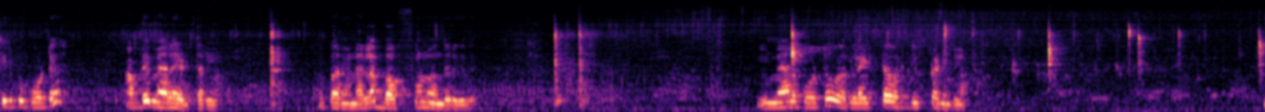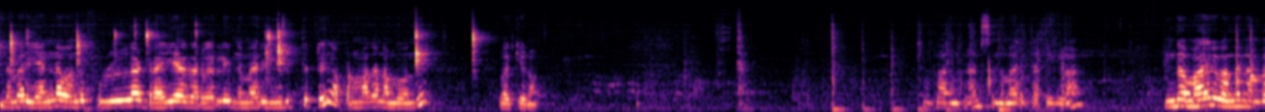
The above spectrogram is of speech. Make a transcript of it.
திருப்பு போட்டு அப்படியே மேலே எடுத்துடலாம். பாருங்கள் நல்லா பஃப்னு வந்துருக்குது. மேலே போட்டு ஒரு லைட்டாக ஒரு டிப் பண்ணிக்கலாம். இந்த மாதிரி எண்ணெய் வந்து ஃபுல்லாக ட்ரை ஆகிற வரையிலும் இந்த மாதிரி இருத்துட்டு அப்புறமா தான் நம்ம வந்து வைக்கணும். பாருங்கள் பாருங்க ஃப்ரெண்ட்ஸ் இந்த மாதிரி தட்டிக்கலாம். இந்த மாதிரி வந்து நம்ம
